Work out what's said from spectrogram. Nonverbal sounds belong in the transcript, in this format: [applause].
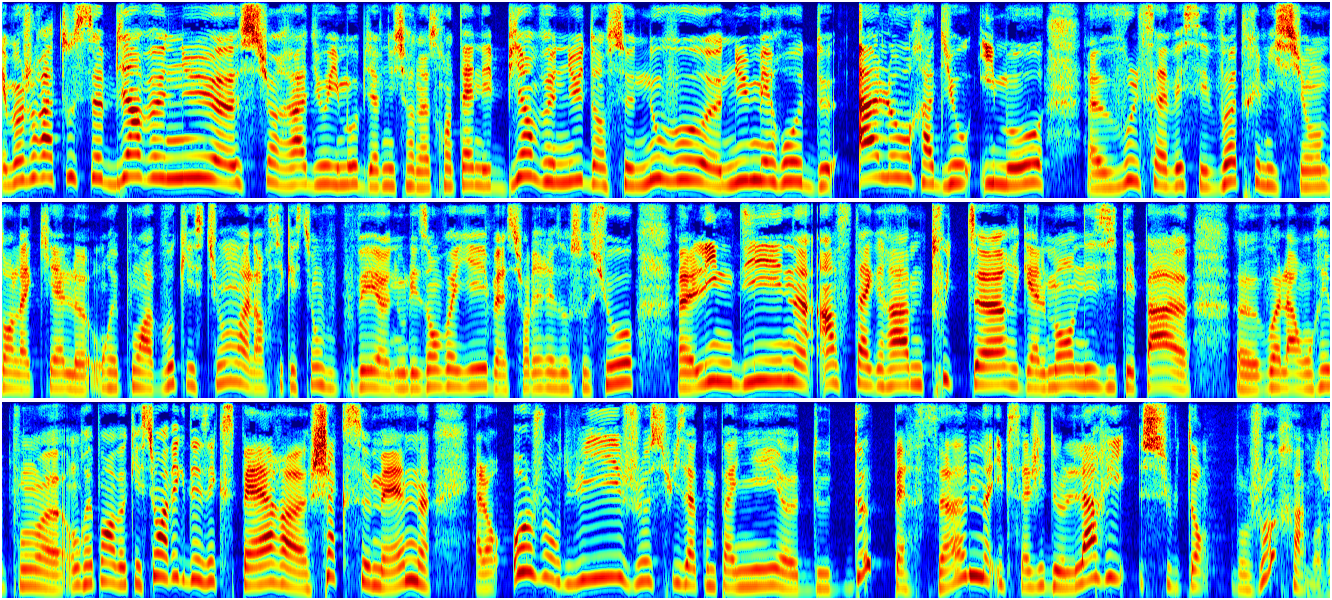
Et bonjour à tous, bienvenue euh, sur Radio Imo, bienvenue sur notre antenne et bienvenue dans ce nouveau euh, numéro de Allo Radio Imo. Euh, vous le savez, c'est votre émission dans laquelle on répond à vos questions. Alors ces questions, vous pouvez nous les envoyer bah, sur les réseaux sociaux, LinkedIn, Instagram, Twitter également. N'hésitez pas. voilà, on répond, on répond à vos questions avec des experts chaque semaine. Alors aujourd'hui, je suis accompagnée de deux personnes. Il s'agit de Larry Sultan. Bonjour. Bonjour.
